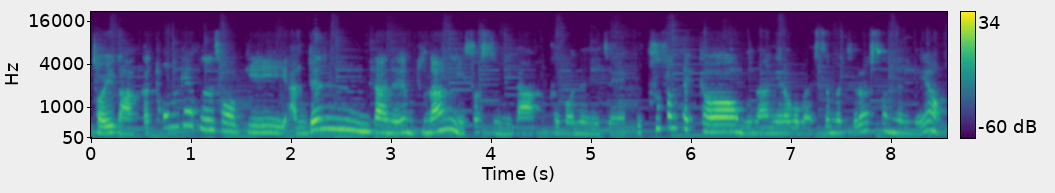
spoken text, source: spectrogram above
저희가 아까 통계 분석이 안 된다는 문항이 있었습니다. 그거는 이제 복수 선택형 문항이라고 말씀을 드렸었는데요.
